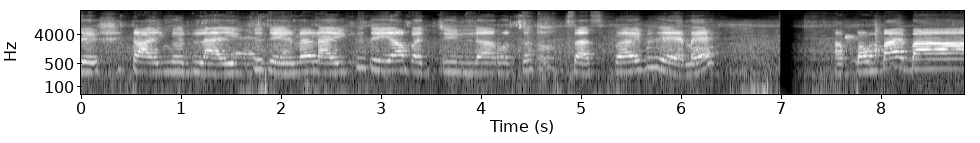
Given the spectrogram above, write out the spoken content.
ഇഷ്ടമായെങ്കിൽ ലൈക്ക് ചെയ്യണം. ലൈക്ക് ചെയ്യാൻ പറ്റിയില്ലവർക്ക് സബ്സ്ക്രൈബ് ചെയ്യണേ. അപ്പം ബൈ ബൈ.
